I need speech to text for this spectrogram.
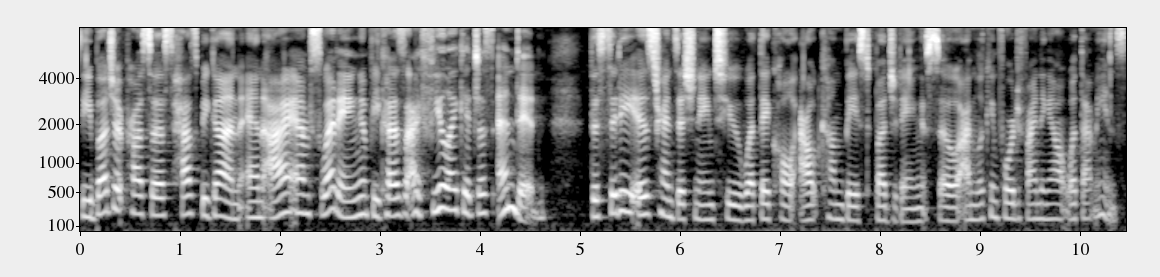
The budget process has begun, and I am sweating because I feel like it just ended. The city is transitioning to what they call outcome based budgeting, so I'm looking forward to finding out what that means.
